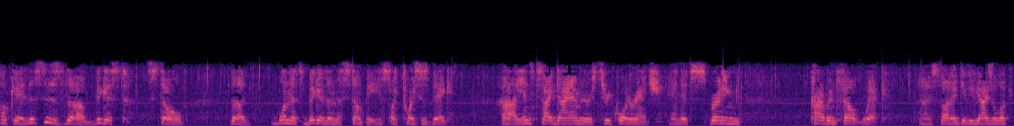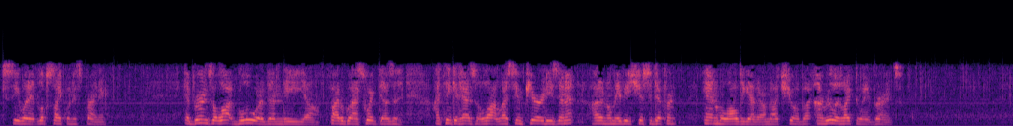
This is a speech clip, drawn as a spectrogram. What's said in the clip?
Okay, this is the biggest stove, the one that's bigger than the Stumpy. It's like twice as big. Uh, inside diameter is three quarter inch, and it's burning carbon felt wick. I just thought I'd give you guys a look to see what it looks like when it's burning. It burns a lot bluer than the uh, fiberglass wick does. I think it has a lot less impurities in it. I don't know, maybe it's just a different animal altogether. I'm not sure, but I really like the way it burns.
